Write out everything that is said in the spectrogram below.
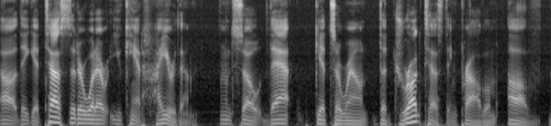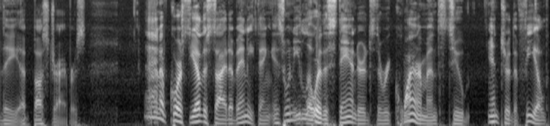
uh, they get tested or whatever, you can't hire them. And so that gets around the drug testing problem of the uh, bus drivers. And of course, the other side of anything is when you lower the standards, the requirements to enter the field,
